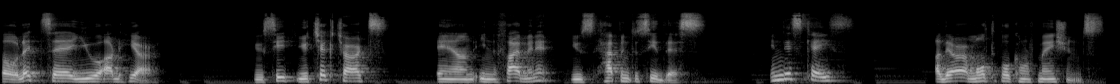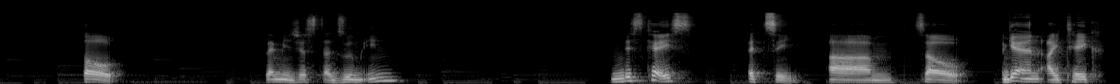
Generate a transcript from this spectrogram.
So let's say you are here. You see, you check charts, and in 5 minutes, you happen to see this. In this case, uh, there are multiple confirmations. So let me just uh, zoom in. In this case, let's see. Um, so again, I take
